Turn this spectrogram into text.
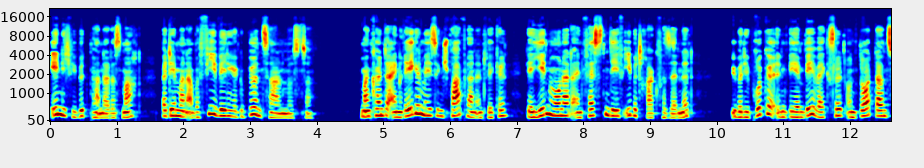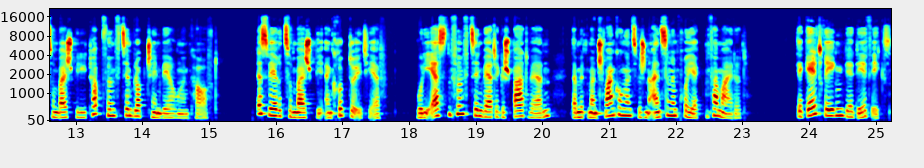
ähnlich wie Bitpanda das macht, bei dem man aber viel weniger Gebühren zahlen müsste. Man könnte einen regelmäßigen Sparplan entwickeln, der jeden Monat einen festen DFI-Betrag versendet, über die Brücke in BNB wechselt und dort dann zum Beispiel die Top 15 Blockchain-Währungen kauft. Das wäre zum Beispiel ein Krypto-ETF, wo die ersten 15 Werte gespart werden, damit man Schwankungen zwischen einzelnen Projekten vermeidet. Der Geldregen der DFX.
